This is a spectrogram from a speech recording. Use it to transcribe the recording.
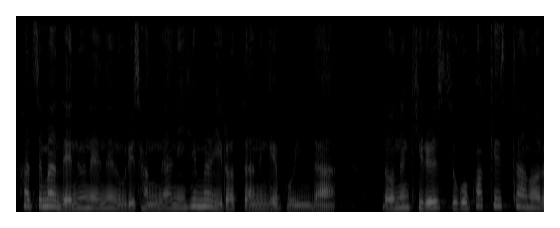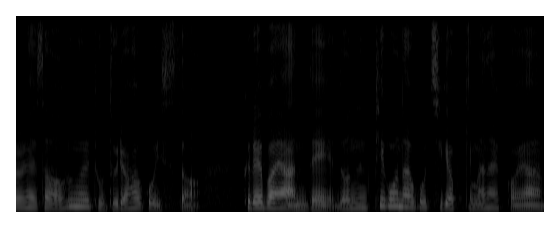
하지만 내 눈에는 우리 장난이 힘을 잃었다는 게 보인다. 너는 길을 쓰고 파키스탄어를 해서 흥을 돋우려 하고 있어. 그래봐야 안 돼. 너는 피곤하고 지겹기만 할 거야.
